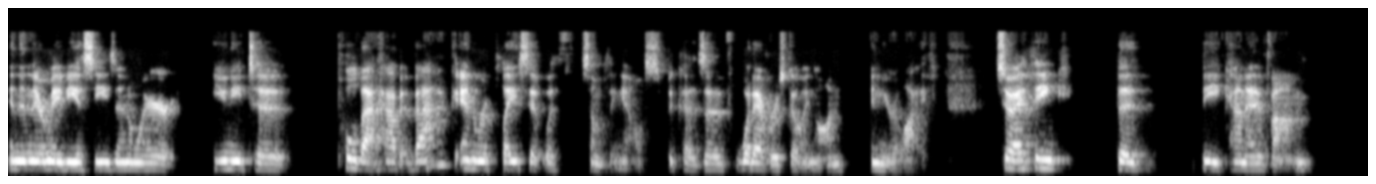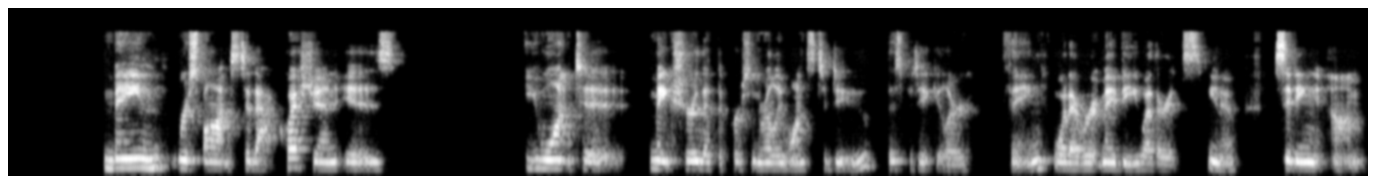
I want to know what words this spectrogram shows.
and then there may be a season where you need to pull that habit back and replace it with something else because of whatever is going on in your life. So I think the the kind of um, main response to that question is you want to make sure that the person really wants to do this particular thing, whatever it may be, whether it's you know sitting um,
